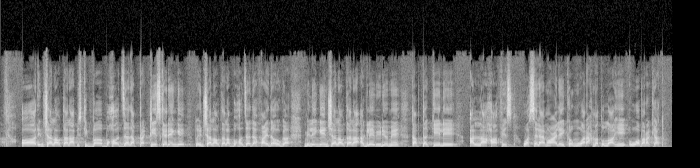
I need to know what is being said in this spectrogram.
और इन ताला आप इसकी बहुत ज़्यादा प्रैक्टिस करेंगे तो इन ताला बहुत ज़्यादा फ़ायदा होगा। मिलेंगे इन ताला अगले वीडियो में। तब तक के लिए अल्लाह हाफिज़। वालकम वरहमल वर्का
